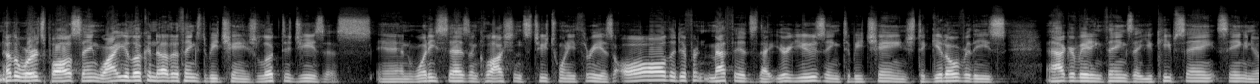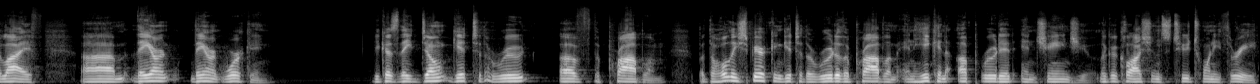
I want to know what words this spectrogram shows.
In other words, Paul is saying, why are you looking to other things to be changed? Look to Jesus. And what he says in Colossians 2.23 is all the different methods that you're using to be changed, to get over these aggravating things that you keep saying, seeing in your life, um, they, aren't, they aren't working because they don't get to the root of the problem. But the Holy Spirit can get to the root of the problem and he can uproot it and change you. Look at Colossians 2.23.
